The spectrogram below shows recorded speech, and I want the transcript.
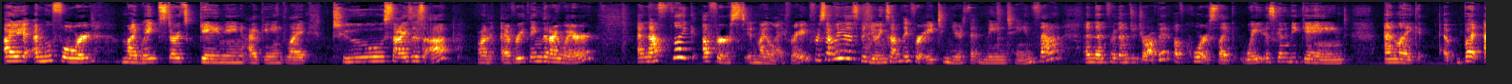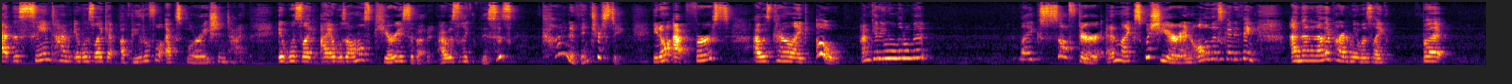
I I move forward, my weight starts gaining. I gained like two sizes up on everything that I wear. And that's like a first in my life, right? For somebody that's been doing something for 18 years that maintains that, and then for them to drop it, of course, like weight is going to be gained, and like but at the same time it was like a, a, beautiful exploration time it was like i was almost curious about it i was like this is kind of interesting you know at first i was kind of like oh i'm getting a little bit like softer and like squishier and all of this kind of thing and then another part of me was like but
